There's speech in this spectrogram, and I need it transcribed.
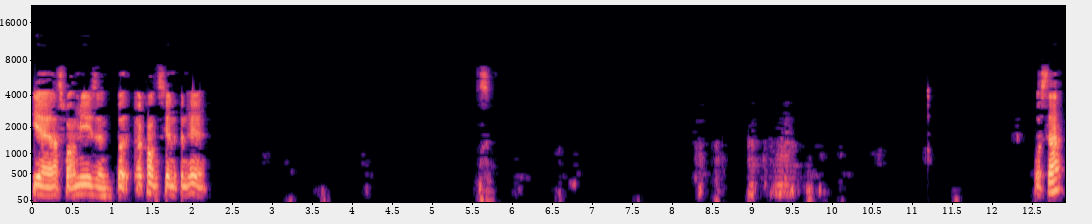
Yeah, that's what I'm using, but I can't see anything here. What's that?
